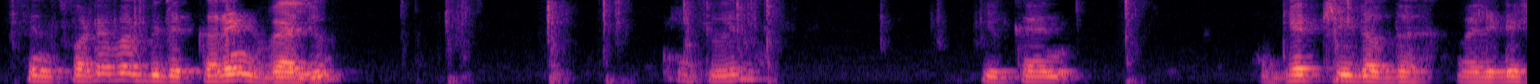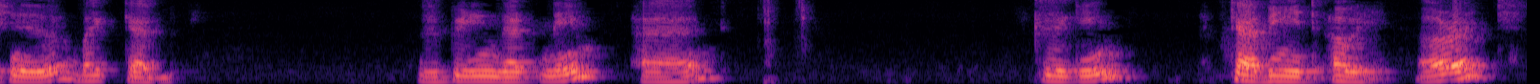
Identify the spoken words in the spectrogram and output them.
Since whatever be the current value it will you can get rid of the validation error by tab repeating that name and clicking tabbing it away. All right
